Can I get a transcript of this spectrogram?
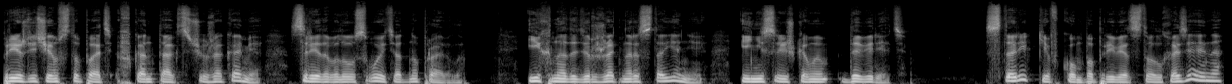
Прежде чем вступать в контакт с чужаками, следовало усвоить одно правило – их надо держать на расстоянии и не слишком им доверять. Старик кивком поприветствовал хозяина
